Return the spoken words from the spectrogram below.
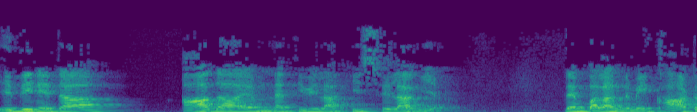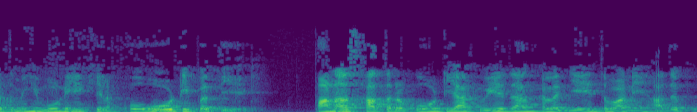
එදිනෙදා ආදායම් නැති වෙලා හිස් වෙලා ගිය. දැන් බලන්න මේ කාටද මෙහි මුණේ කියලා කෝටිපතියේ පනස් හතර කෝටියක් වියදං කළ ජේතවනේ හදපු.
